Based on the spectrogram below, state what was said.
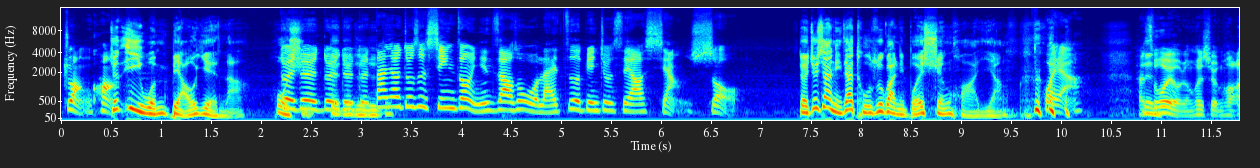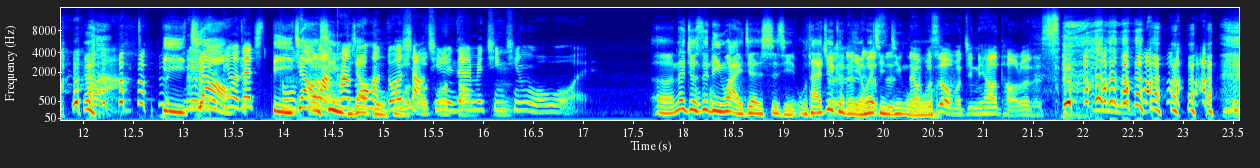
状况，就是艺文表演啦。或对许对对对对对，大家就是心中已经知道，说我来这边就是要享受，对，就像你在图书馆你不会喧哗一样，会啊，还是会有人会喧哗。对啊。比较你有在比较性看过很。多小情侣在那边卿卿我我、哎、呃，那就是另外一件事情。舞台剧可能也会卿卿我我那不，是我们今天要讨论的事。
